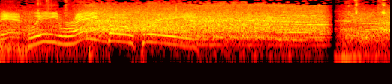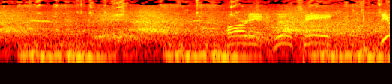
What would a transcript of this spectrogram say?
Van Vliet, rainbow three. Harden will take. You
